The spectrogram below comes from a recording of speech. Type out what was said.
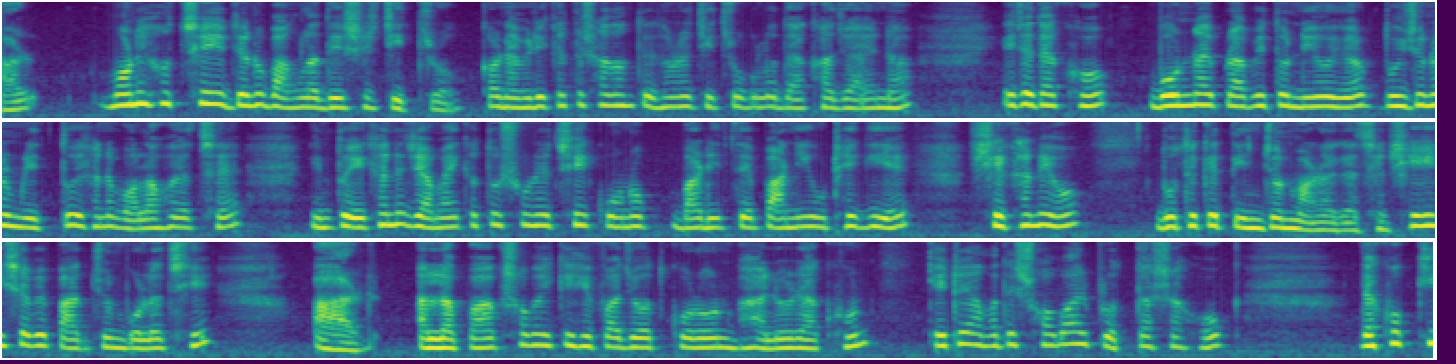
আর মনে হচ্ছে যেন বাংলাদেশের চিত্র। কারণ আমেরিকাতে সাধারণত এ ধরনের চিত্রগুলো দেখা যায় না। এই যে দেখো বন্যায় প্লাবিত নিউ ইয়র্ক, দুইজনের মৃত্যু এখানে বলা হয়েছে। কিন্তু এখানে জ্যামাইকা তো শুনেছি, কোনো বাড়িতে পানি উঠে গিয়ে সেখানেও দু থেকে তিনজন মারা গেছেন। সেই হিসাবে পাঁচজন বলেছি। আর আল্লাহ পাক সবাইকে হেফাজত করুন, ভালো রাখুন। এটাই আমাদের সবার প্রত্যাশা হোক। দেখো, কি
